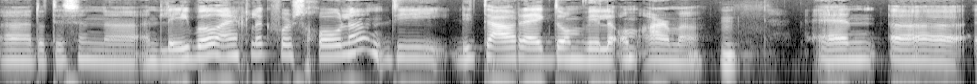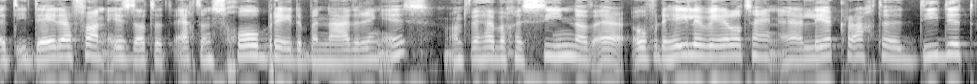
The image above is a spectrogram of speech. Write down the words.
Uh, dat is een, uh, een label eigenlijk voor scholen die die taalrijkdom willen omarmen. Hm. En uh, het idee daarvan is dat het echt een schoolbrede benadering is. Want we hebben gezien dat er over de hele wereld zijn er leerkrachten die dit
